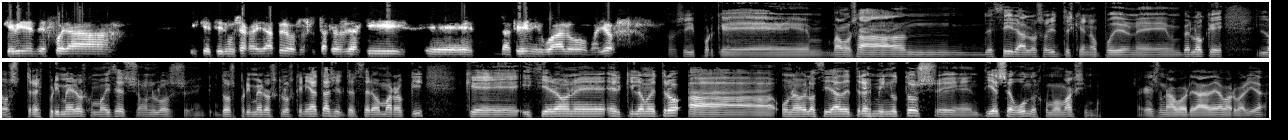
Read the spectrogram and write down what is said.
que vienen de fuera y que tienen mucha calidad, pero resulta que los de aquí eh, la tienen igual o mayor. Pues sí, porque vamos a decir a los oyentes que no pudieron eh, verlo que los tres primeros, como dices, son los eh, dos primeros los keniatas y el tercero marroquí que hicieron el kilómetro a una velocidad de tres minutos en 10 segundos como máximo. sea que es una verdadera barbaridad.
